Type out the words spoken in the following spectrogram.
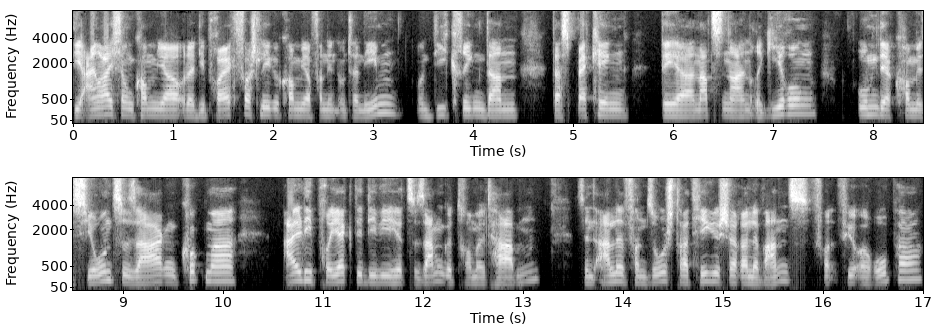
Die Einreichungen kommen ja oder die Projektvorschläge kommen ja von den Unternehmen und die kriegen dann das Backing der nationalen Regierung, um der Kommission zu sagen, guck mal, all die Projekte, die wir hier zusammengetrommelt haben, sind alle von so strategischer Relevanz für Europa,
